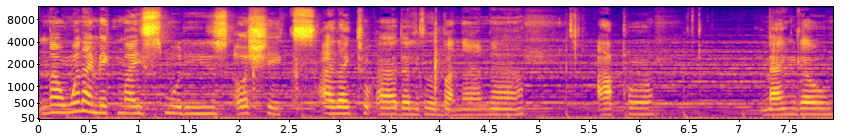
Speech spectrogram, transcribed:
Now when I make my smoothies or shakes, I like to add a little banana, apple, mango,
